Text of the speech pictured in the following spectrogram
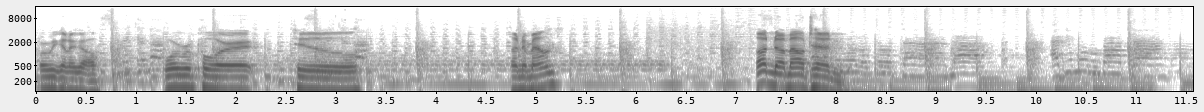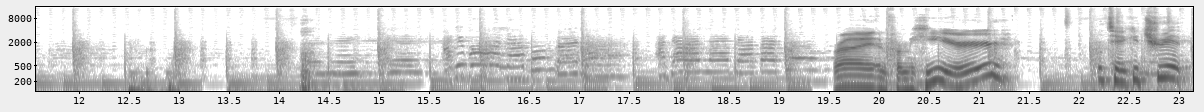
Where are we gonna go? War report to Thunder Mountain? Thunder Mountain! Right, and from here, we'll take a trip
